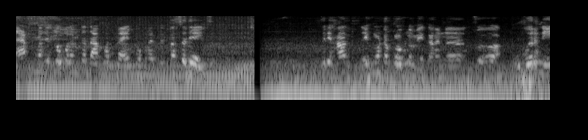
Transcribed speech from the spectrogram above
ॲपमध्ये जोपर्यंत दाखवत नाही तोपर्यंत कसं द्यायचं? तरी हा एक मोठा प्रॉब्लेम आहे. कारण जो उबरनी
